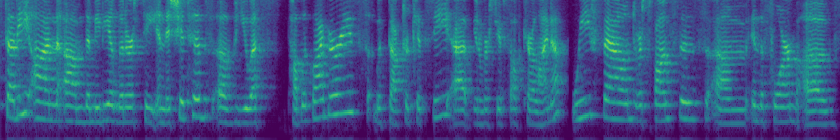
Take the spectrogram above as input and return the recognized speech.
study on um, the media literacy initiatives of U.S. public libraries with Dr. Kitzie at University of South Carolina, we found responses um, in the form of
